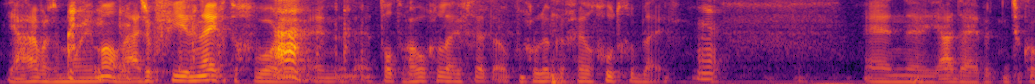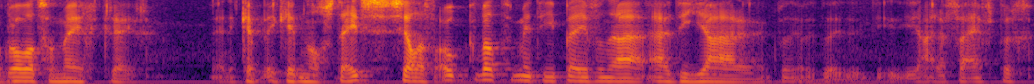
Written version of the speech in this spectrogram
Ja, hij was een mooie man. Hij is ook 94 geworden Ah. en tot hoge leeftijd ook gelukkig heel goed gebleven. Ja. En ja, daar heb ik natuurlijk ook wel wat van meegekregen. En ik heb, ik heb nog steeds zelf ook wat met die PvdA uit die jaren. Die jaren 50,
